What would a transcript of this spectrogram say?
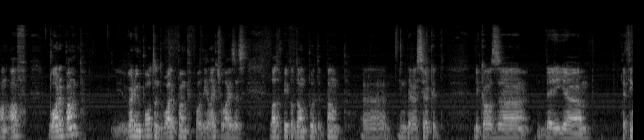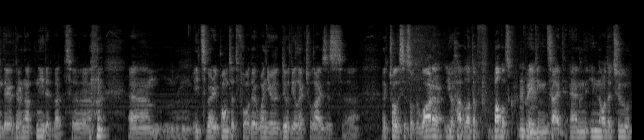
on off, water pump, very important water pump for the electrolyzers. A lot of people don't put the pump uh, in their circuit because uh, they um, they think they're, they're not needed, but uh, um, it's very important for the when you do the electrolysis uh, electrolysis of the water you have a lot of bubbles mm -hmm. creating inside and in order to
